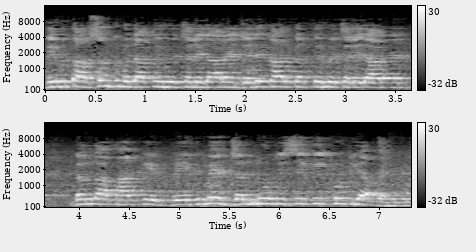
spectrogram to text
देवता, शंख बजाते हुए चले जा रहे हैं जय जयकार करते हुए चले जा रहे हैं। गंगा माँ के वेग में जन्नू ऋषि की कुटिया बह गई,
